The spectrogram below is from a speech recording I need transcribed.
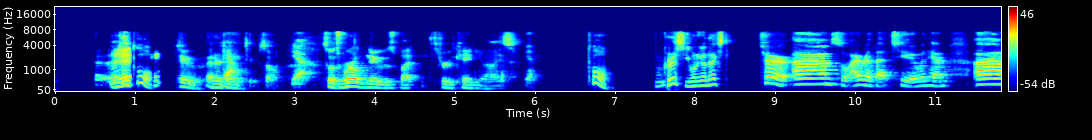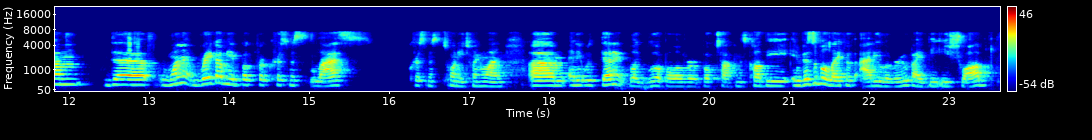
And Okay, cool. Too entertaining too. So Yeah. so it's world news, but through Canadian eyes. Yeah. Cool. Hmm? Chris, you want to go next? Sure. Um, so I read that too with him. Um, the one that Ray got me a book for Christmas last Christmas 2021. Um, and it was then it like blew up all over BookTok and it's called The Invisible Life of Addie LaRue by V.E. Schwab.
